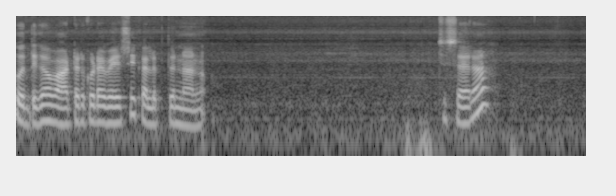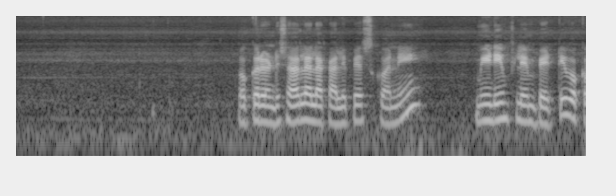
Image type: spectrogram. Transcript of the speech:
కొద్దిగా వాటర్ కూడా వేసి కలుపుతున్నాను. చూసారా? ఒక రెండు సార్లు అలా కలిపేసుకొని మీడియం ఫ్లేమ్ పెట్టి ఒక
